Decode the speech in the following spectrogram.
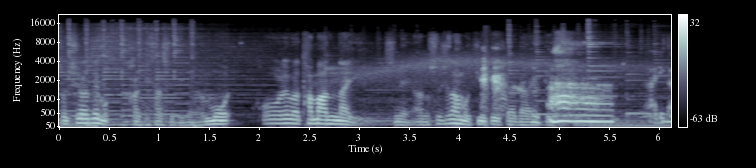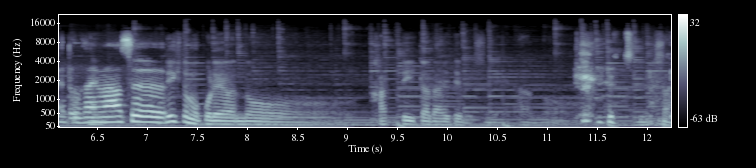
そちらでもかけさせていただいたもう、これはたまんないですね。あの、そちらも聞いていただいて。ああ、ありがとうございます。ぜひともこれ、あの、買っていただいてですね、あの、皆さん、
